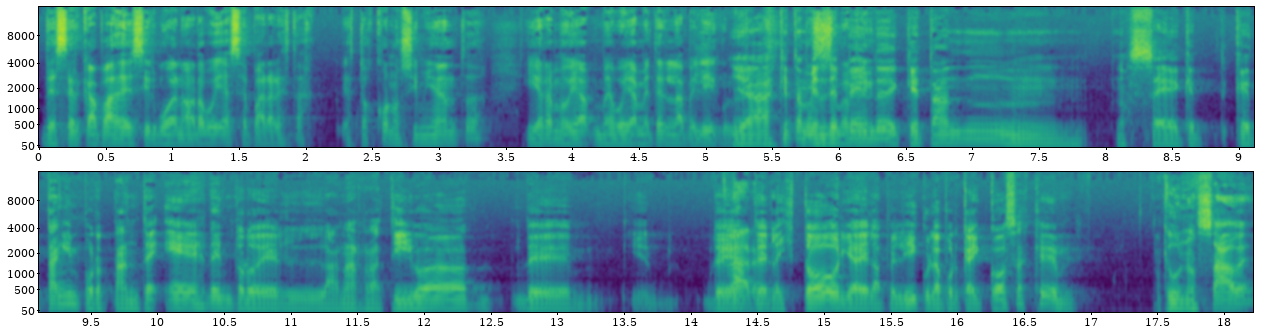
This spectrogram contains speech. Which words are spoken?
de ser capaz de decir, bueno, ahora voy a separar estas, estos conocimientos y ahora me voy a, me voy a meter en la película. Ya, es que No también sé si depende de qué tan, no sé, qué, qué tan importante es dentro de la narrativa de, de, Claro. de la historia, de la película, porque hay cosas que, que uno sabe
